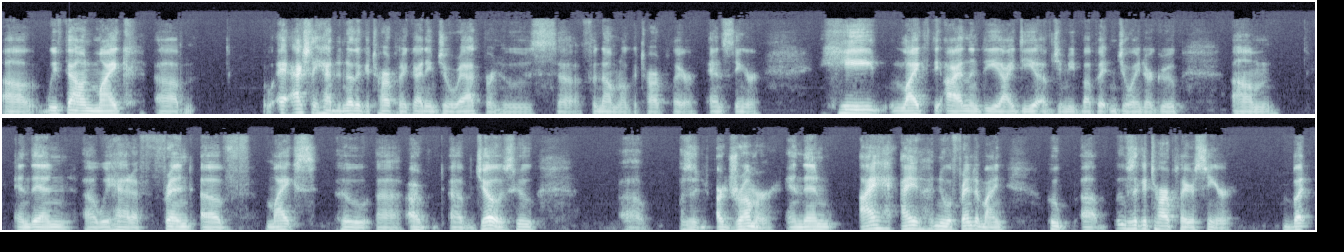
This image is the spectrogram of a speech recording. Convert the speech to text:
uh, we found mike um, actually had another guitar player, a guy named Joe Rathburn, who's a phenomenal guitar player and singer. He liked the island, the idea of Jimmy Buffett, and joined our group. Um, and then uh, we had a friend of Mike's, who uh, of Joe's, who uh, was a, our drummer. And then I I knew a friend of mine who uh, was a guitar player, singer, but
